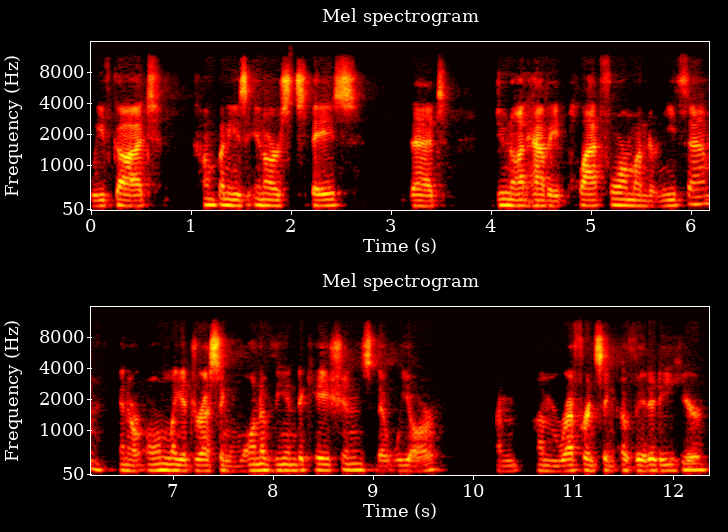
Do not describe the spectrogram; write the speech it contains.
We've got companies in our space that do not have a platform underneath them and are only addressing one of the indications that we are. I'm, I'm referencing Avidity here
